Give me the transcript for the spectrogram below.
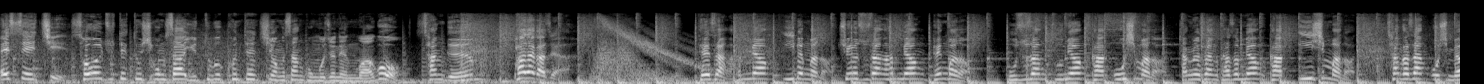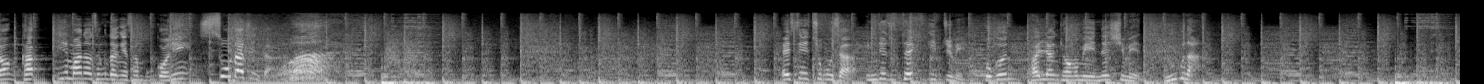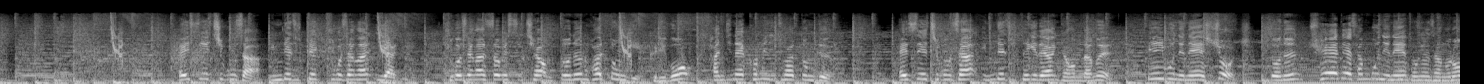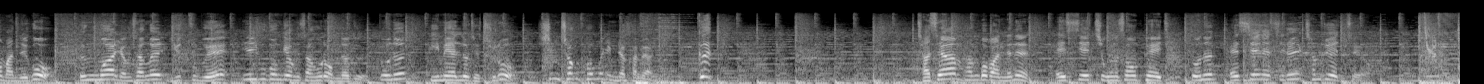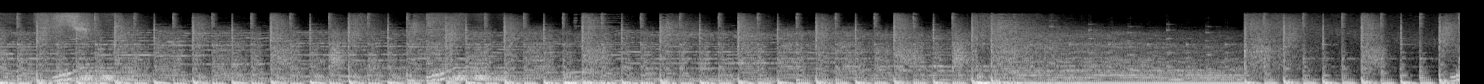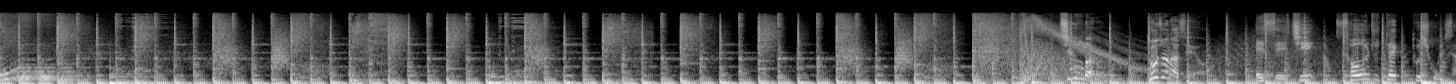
SH 서울주택도시공사 유튜브 콘텐츠 영상 공모전에 응모하고 상금 받아가자. 대상 1명 200만원, 최우수상 1명 100만원, 우수상 2명 각 50만원, 장려상 5명 각 20만원, 참가상 50명 각 1만원 상당의 상품권이 쏟아진다. SH공사 임대주택 입주민 혹은 관련 경험이 있는 시민 누구나 SH공사 임대주택 주거생활 이야기 주거생활 서비스 체험 또는 활동기 그리고 내 커뮤니티 활동 등 SH공사 임대주택에 대한 경험담을 1분 이내의 쇼츠 또는 최대 3분 이내의 동영상으로 만들고 응모할 영상을 유튜브에 일부 공개 영상으로 업로드 또는 이메일로 제출 후 신청 폼을 입력하면 끝! 자세한 방법 안내는 SH공사 홈페이지 또는 SNS를 참조해주세요. 지금 바로 도전하세요. SH 서울주택도시공사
